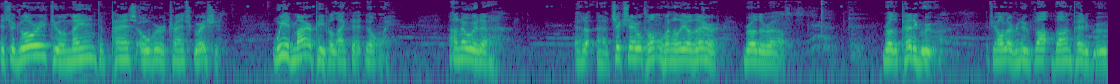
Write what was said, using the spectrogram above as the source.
It's a glory to a man to pass over a transgression. We admire people like that, don't we? I know at, uh, at uh, Chickasha, Oklahoma, when I lived there, brother, uh, brother Pettigrew, if y'all ever knew Von Pettigrew,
